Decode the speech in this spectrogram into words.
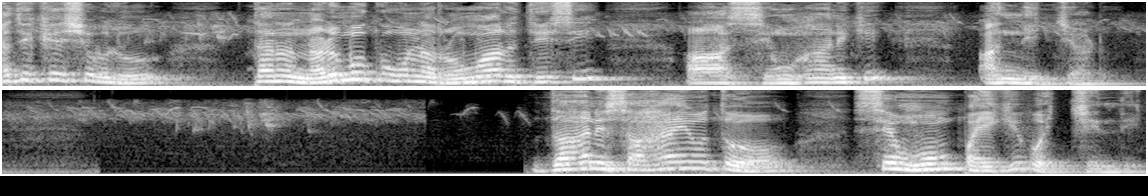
ఆదికేశవులు తన నడుముకు ఉన్న రుమాలు తీసి ఆ సింహానికి అందించాడు. దాని సహాయంతో సింహం పైకి వచ్చింది.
